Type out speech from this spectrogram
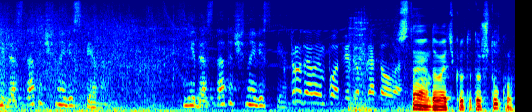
Недостаточно виспена. Недостаточно виспена. С трудовым подвигом готово. Ставим давайте вот эту штуку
